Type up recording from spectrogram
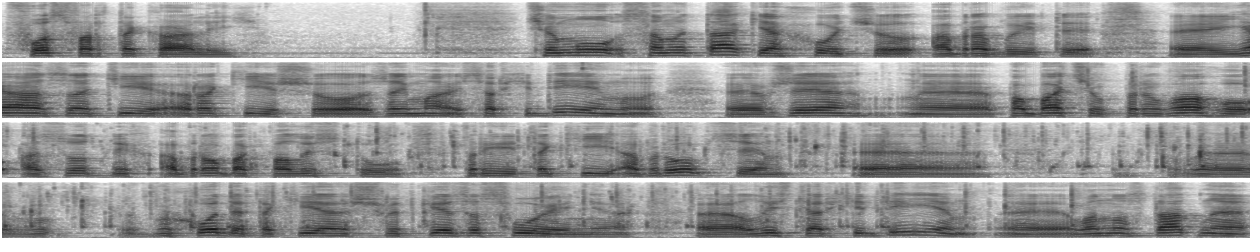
фосфор та калій. Чому саме так я хочу обробити? Е, Я за ті роки, що займаюся орхідеями, е, вже е, побачив перевагу азотних обробок по листу. При такій обробці виходить таке швидке засвоєння. Е, Листя орхідеї е, воно здатне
